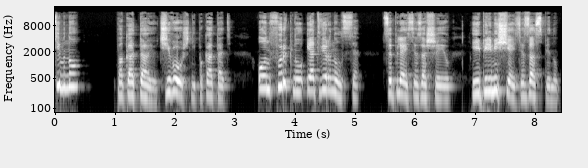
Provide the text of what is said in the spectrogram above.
темно». «Покатаю, чего уж не покатать!» Он фыркнул и отвернулся. «Цепляйся за шею и перемещайся за спину.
